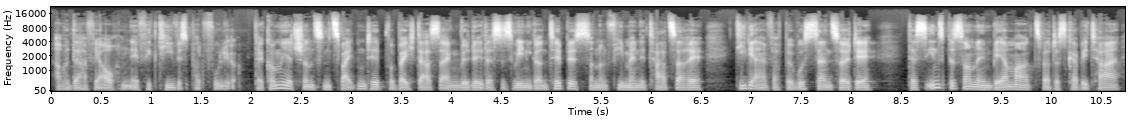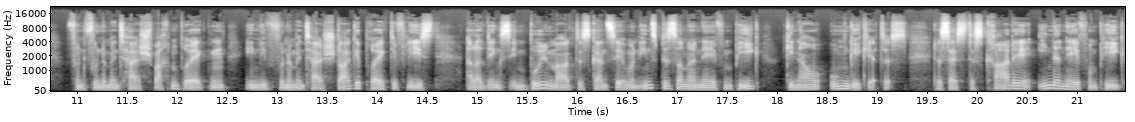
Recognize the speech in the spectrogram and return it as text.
aber dafür auch ein effektives Portfolio. Da kommen wir jetzt schon zum zweiten Tipp, wobei ich da sagen würde, dass es weniger ein Tipp ist, sondern vielmehr eine Tatsache, die dir einfach bewusst sein sollte, dass insbesondere im Bärmarkt zwar das Kapital von fundamental schwachen Projekten in die fundamental starke Projekte fließt, allerdings im Bullmarkt das Ganze und insbesondere vom Peak genau umgekehrt ist. Das heißt, dass gerade in der Nähe vom Peak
